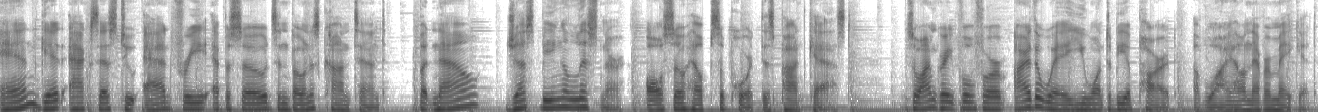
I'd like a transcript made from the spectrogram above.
and get access to ad free episodes and bonus content. But now, just being a listener also helps support this podcast. So I'm grateful for either way you want to be a part of Why I'll Never Make It.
